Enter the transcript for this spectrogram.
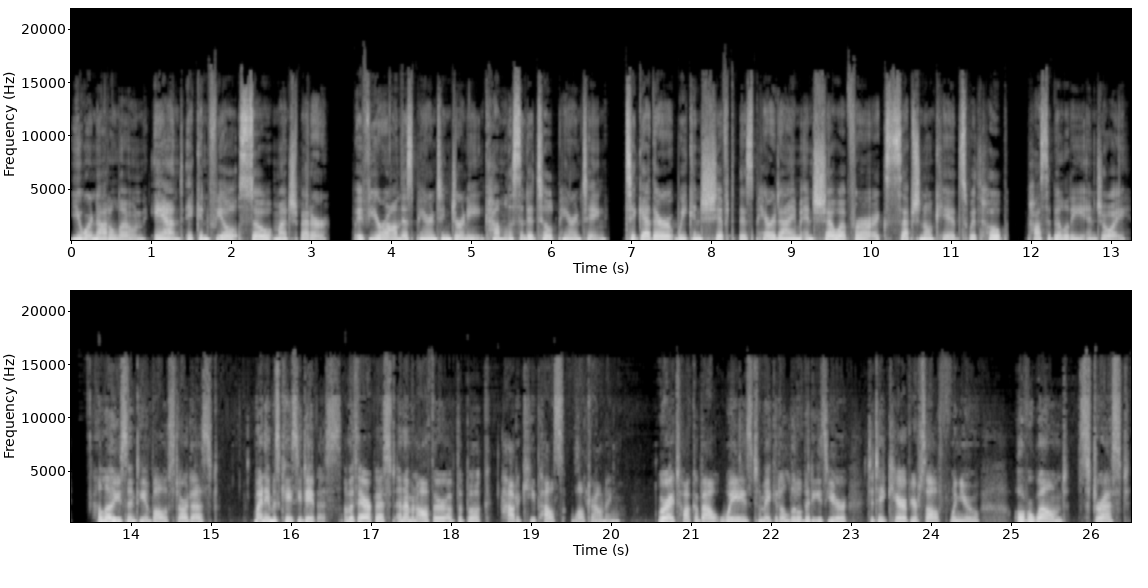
you are not alone, and it can feel so much better. If you're on this parenting journey, come listen to Tilt Parenting. Together, we can shift this paradigm and show up for our exceptional kids with hope, possibility, and joy. Hello, you sentient ball of stardust. My name is KC Davis. I'm a therapist and I'm an author of the book How to Keep House While Drowning, where I talk about ways to make it a little bit easier to take care of yourself when you're overwhelmed, stressed,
